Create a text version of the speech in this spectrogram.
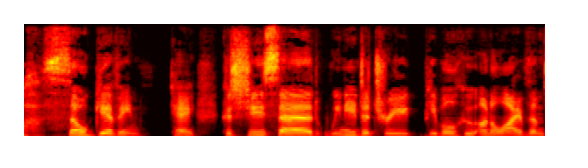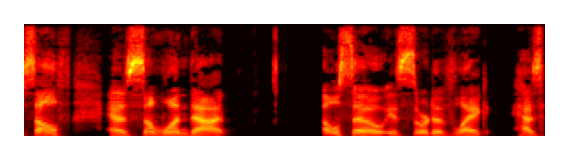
uh, so giving Okay. Because she said we need to treat people who unalive themselves as someone that also is sort of like has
